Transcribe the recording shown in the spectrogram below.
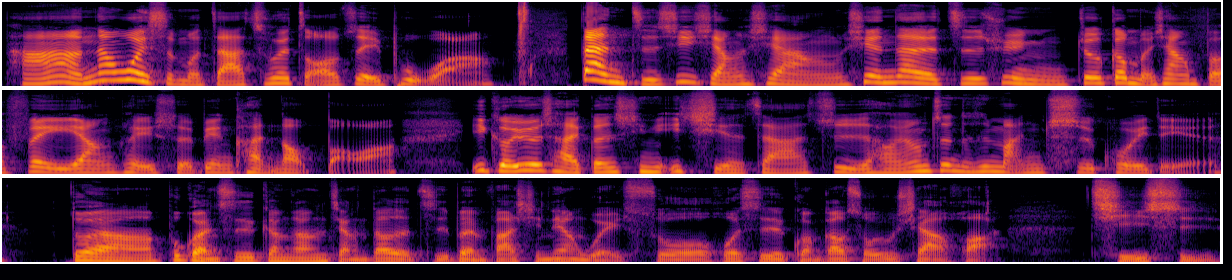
哈，那为什么杂志会走到这一步啊？但仔细想想，现在的资讯就根本像 buffet 一样，可以随便看到饱啊！一个月才更新一期的杂志，好像真的是蛮吃亏的耶。对啊，不管是刚刚讲到的纸本发行量萎缩，或是广告收入下滑，其实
